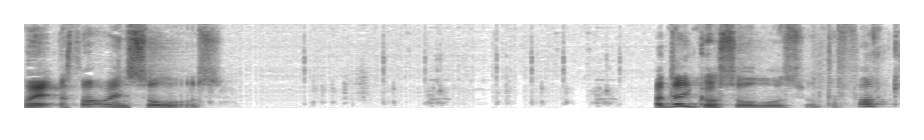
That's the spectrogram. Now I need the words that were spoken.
Wait, I thought I went solos. I did go solos. What the fuck?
